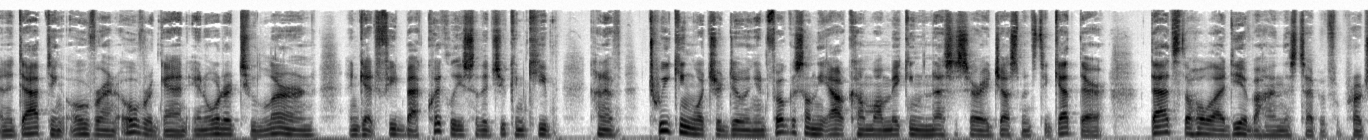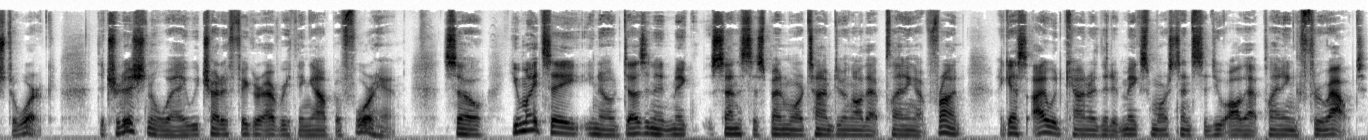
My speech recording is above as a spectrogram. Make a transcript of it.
and adapting over and over again in order to learn and get feedback quickly so that you can keep kind of tweaking what you're doing and focus on the outcome while making the necessary adjustments to get there. That's the whole idea behind this type of approach to work. The traditional way, we try to figure everything out beforehand. So you might say, you know, doesn't it make sense to spend more time doing all that planning up front? I guess I would counter that it makes more sense to do all that planning throughout.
